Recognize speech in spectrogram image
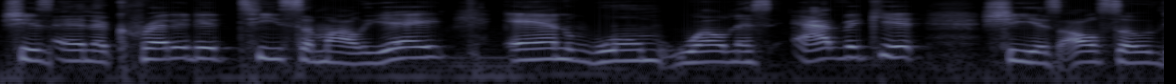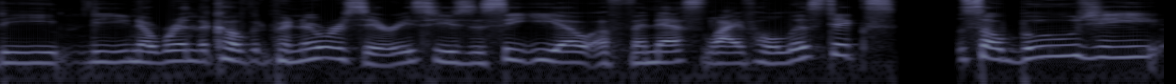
She is an accredited tea sommelier and womb wellness advocate. She is also the, the you know, we're in the COVIDpreneur series. She's the CEO of Finesse Life Holistics. So bougie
